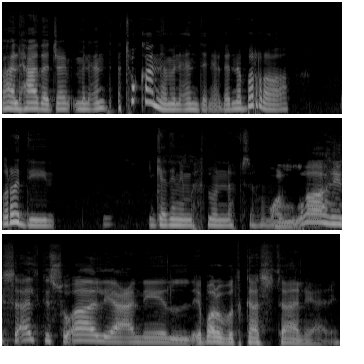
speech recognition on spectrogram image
فهل هذا جاي من عند أتوقع إنه من عندنا لأن برا already قاعدين يمثلون نفسهم. والله سألت سؤال يعني يبغى بودكاست ثاني يعني.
